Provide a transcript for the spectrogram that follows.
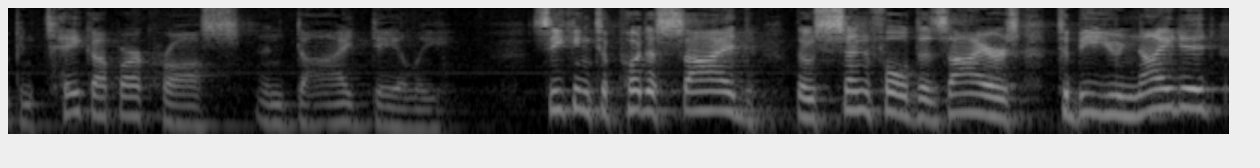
We can take up our cross and die daily, seeking to put aside those sinful desires to be united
